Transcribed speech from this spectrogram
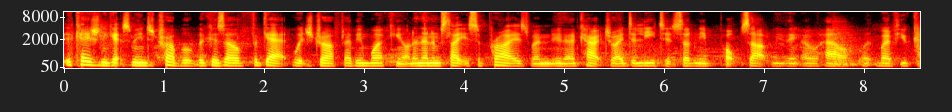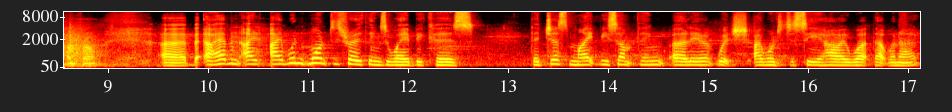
occasionally gets me into trouble because I'll forget which draft I've been working on, and then I'm slightly surprised when you know a character I deleted suddenly pops up, and you think, "Oh hell, where have you come from?" Uh, but I haven't. I, I wouldn't want to throw things away because there just might be something earlier which I wanted to see how I worked that one out.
